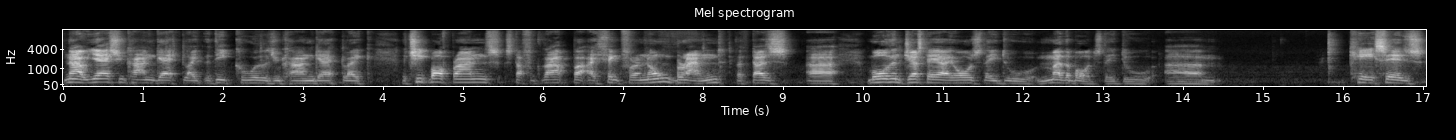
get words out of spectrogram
Now, yes, you can get like the Deepcools, you can get like the cheap off brands, stuff like that, but I think for a known brand that does uh, more than just AIOs, they do motherboards, they do um, cases,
